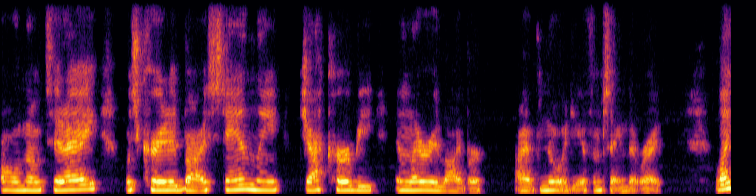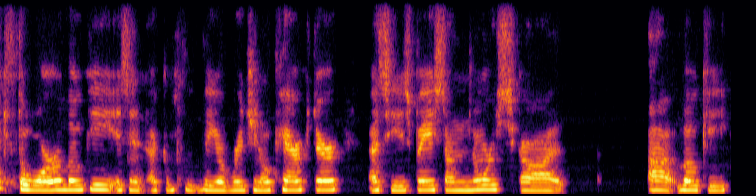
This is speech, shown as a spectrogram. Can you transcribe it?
all know today was created by Stan Lee, Jack Kirby, and Larry Lieber. I have no idea if I'm saying that right. Like Thor, Loki isn't a completely original character, as he is based on Norse god uh, Loki,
